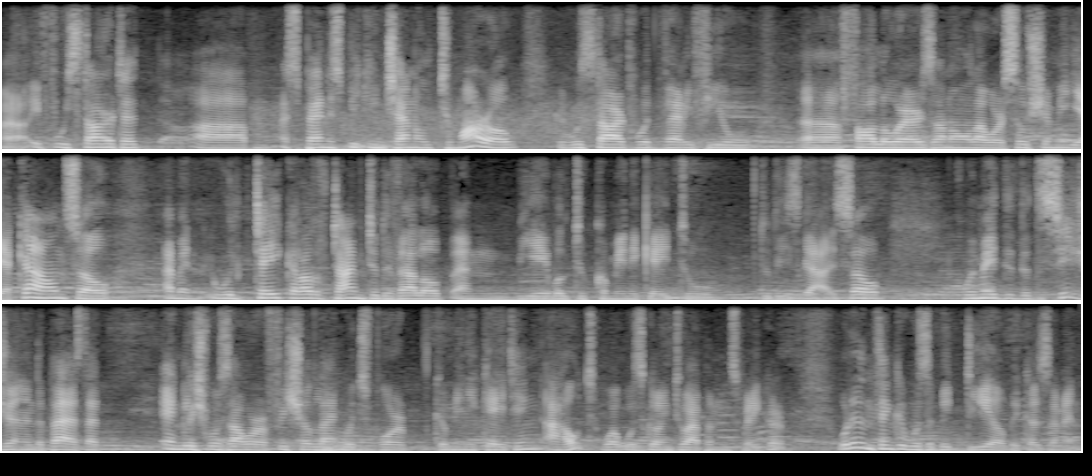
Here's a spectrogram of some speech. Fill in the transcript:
uh, if we started um, a Spanish-speaking channel tomorrow, it would start with very few uh, followers on all our social media accounts. So, I mean, it will take a lot of time to develop and be able to communicate to to these guys. So, we made the decision in the past that English was our official language for communicating out what was going to happen in Spreaker. We didn't think it was a big deal because, I mean,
